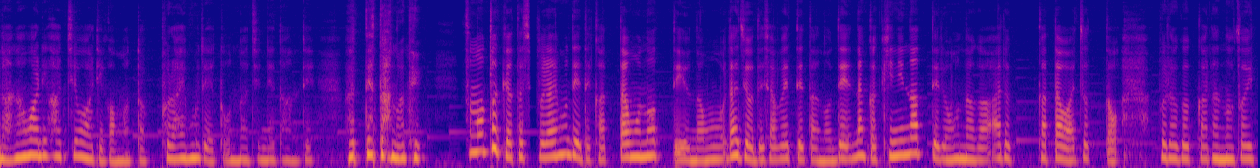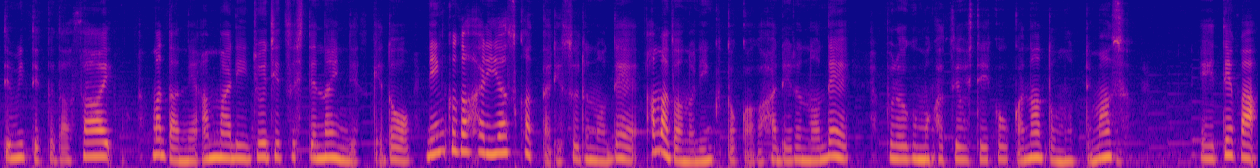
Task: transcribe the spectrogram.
7割8割がまたプライムデーと同じ値段で売ってたので その時私プライムデーで買ったものっていうのもラジオで喋ってたのでなんか気になってるものがある方はちょっとブログから覗いてみてください。まだねあんまり充実してないんですけどリンクが貼りやすかったりするので Amazon のリンクとかが貼れるのでブログも活用していこうかなと思ってます。えー、では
